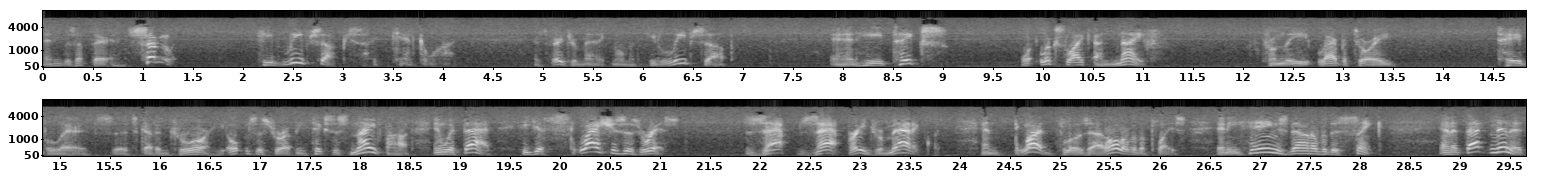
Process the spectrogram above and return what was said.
And he was up there, and suddenly he leaps up. He says, I can't go on. It's a very dramatic moment. He leaps up, and he takes what looks like a knife from the laboratory table there. It's, it's got a drawer. He opens this drawer up, and he takes this knife out, and with that, he just slashes his wrist. Zap, zap, very dramatically and blood flows out all over the place. And he hangs down over the sink. And at that minute,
